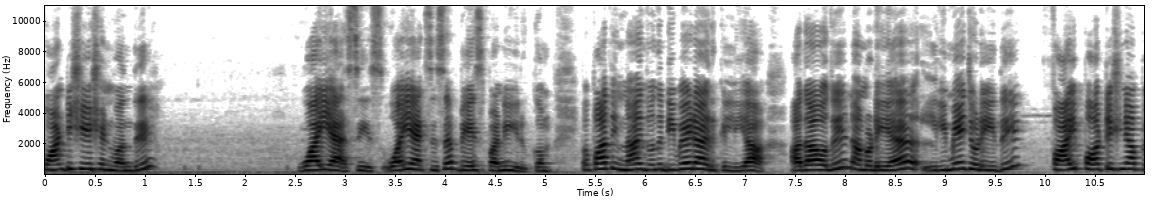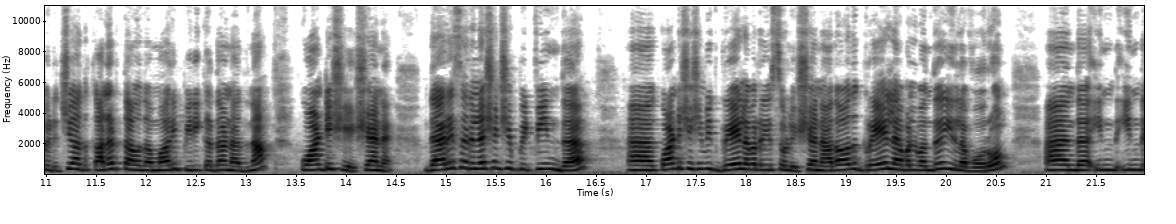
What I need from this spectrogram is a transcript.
quantization வந்து ஒய் ஆக்சிஸ் ஒய் ஆக்சிஸை பேஸ் பண்ணி இருக்கும். இப்போ பார்த்தீங்கன்னா இது வந்து டிவைடாக இருக்குது இல்லையா? அதாவது நம்மளுடைய இமேஜோட இது ஃபைவ் பார்ட்டிஷனாக பிரித்து அது கலர் தகுந்த மாதிரி பிரிக்க தான் அதுனா quantization there is a relationship between the quantization with grey level resolution அதாவது கிரே லெவல் வந்து இதில் வரும். இந்த இந்த இந்த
